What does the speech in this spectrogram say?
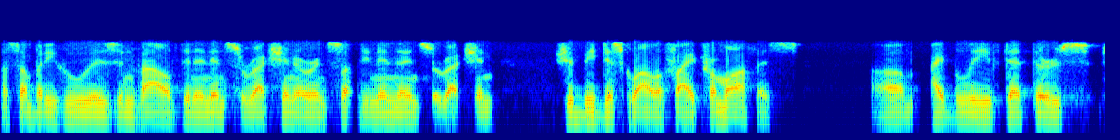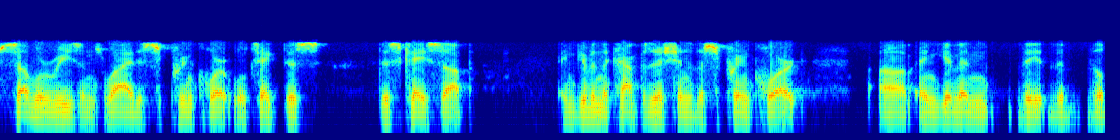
uh, somebody who is involved in an insurrection or inciting an insurrection should be disqualified from office. Um, I believe that there's several reasons why the Supreme Court will take this this case up, and given the composition of the Supreme Court, uh, and given the, the the,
